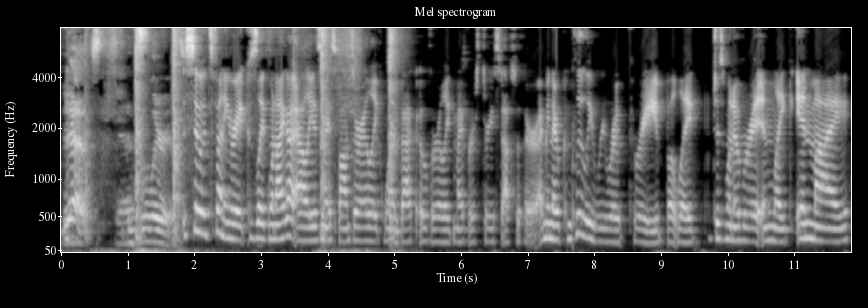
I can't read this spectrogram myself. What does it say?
yes. Yeah. It's hilarious. So it's funny, right? Because like when I got Allie as my sponsor, I like went back over like my first three steps with her. I mean, I completely rewrote three, but like just went over it and like in my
